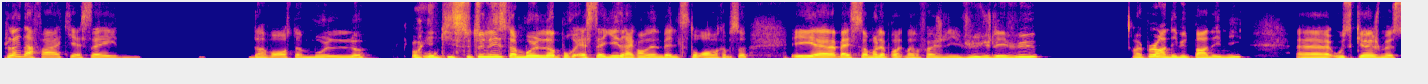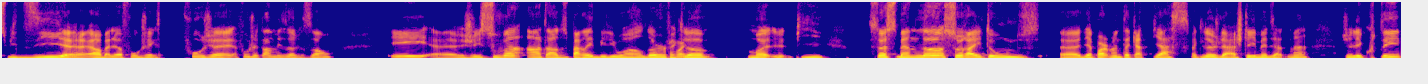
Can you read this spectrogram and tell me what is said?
plein d'affaires qui essayent d'avoir ce moule-là. Ou qui s'utilisent ce moule-là pour essayer de raconter une belle histoire comme ça. Et ben, c'est ça, moi, la première fois que je l'ai vu, je l'ai vu un peu en début de pandémie. Euh, où ce que je me suis dit, euh, ah ben là, il faut que j'étende mes horizons. Et euh, j'ai souvent entendu parler de Billy Wilder. Fait que là, moi, puis cette semaine-là, sur iTunes, The Apartment à 4 piastres. Fait que là, je l'ai acheté immédiatement. Je l'ai écouté,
